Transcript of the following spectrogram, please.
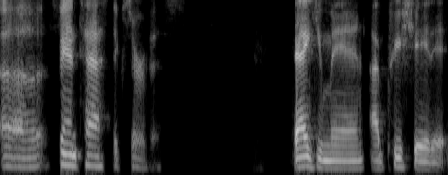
Uh, it's fantastic service. Thank you, man. I appreciate it.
